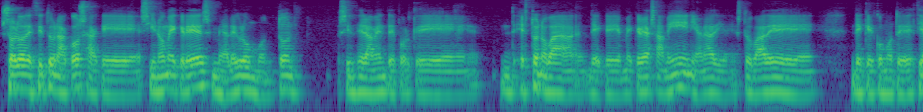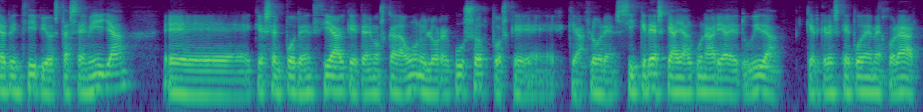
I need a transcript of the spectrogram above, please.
solo decirte una cosa, que si no me crees, me alegro un montón sinceramente, porque esto no va de que me creas a mí ni a nadie, esto va de, de que, como te decía al principio, esta semilla, eh, que es el potencial que tenemos cada uno y los recursos, pues que, que, afloren. Si crees que hay algún área de tu vida que crees que puede mejorar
